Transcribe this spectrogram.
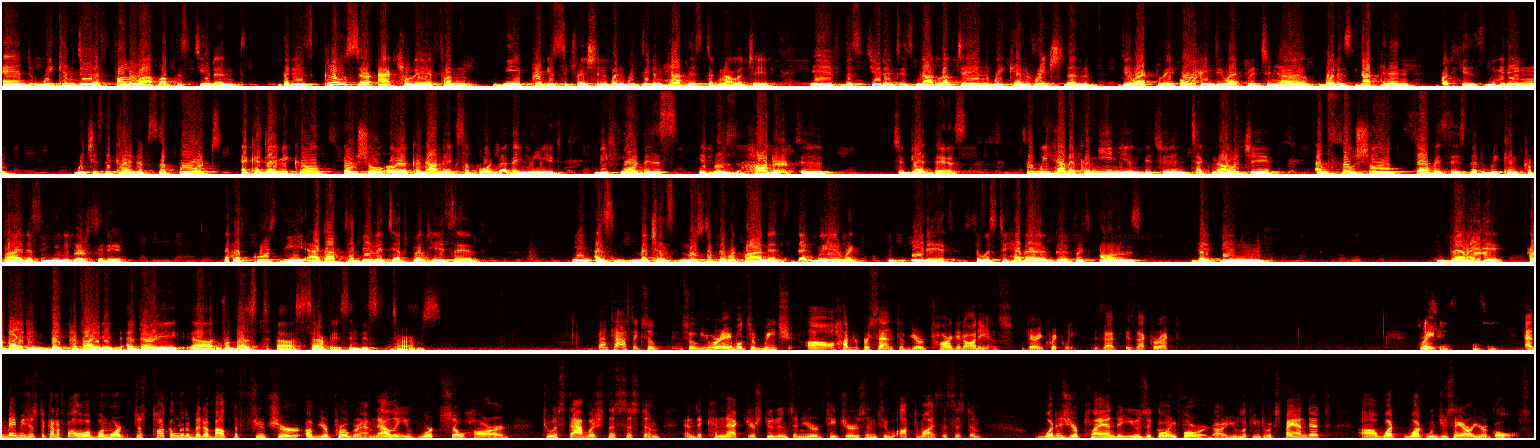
and we can do a follow-up of the student that is closer actually from the previous situation when we didn't have this technology. If the student is not logged in, we can reach them directly or indirectly to know what is happening, what he's needing, which is the kind of support, academical, social, or economic support that they need. Before this it was harder to, to get this. So we have a communion between technology and social services that we can provide as a university. And of course, the adaptability of Cloudhesive in as much as most of the requirements that we needed so as to have a good response, they've been very providing, they provided a very uh, robust uh, service in these terms. Fantastic. So, so you were able to reach uh, 100% of your target audience very quickly. Is that is that correct? Great. Así es, así es. And maybe just to kind of follow up one more, just talk a little bit about the future of your program. Now that you've worked so hard to establish this system and to connect your students and your teachers and to optimize the system, what is your plan to use it going forward? Are you looking to expand it? Uh, what, what would you say are your goals?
